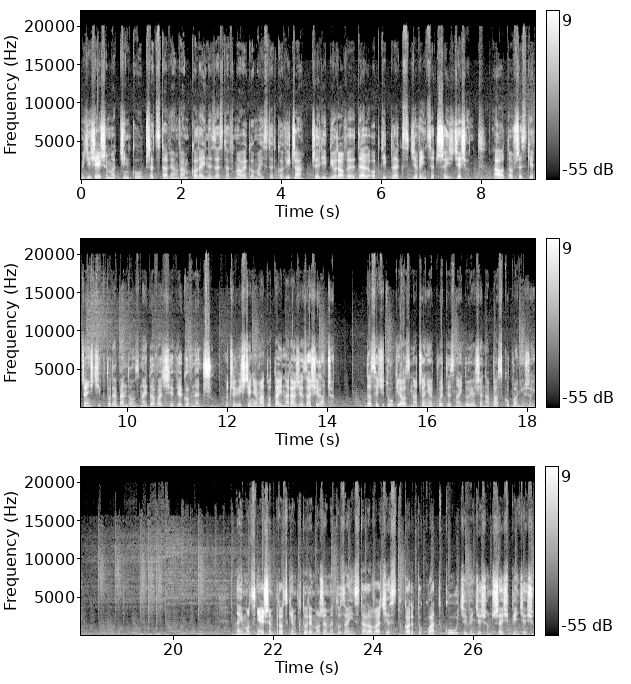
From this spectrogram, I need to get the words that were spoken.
W dzisiejszym odcinku przedstawiam Wam kolejny zestaw małego majsterkowicza, czyli biurowy Dell Optiplex 960. A oto wszystkie części, które będą znajdować się w jego wnętrzu. Oczywiście nie ma tutaj na razie zasilacza. Dosyć długie oznaczenie płyty znajduje się na pasku poniżej. Najmocniejszym prockiem, który możemy tu zainstalować jest Core to Quad Q9650.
